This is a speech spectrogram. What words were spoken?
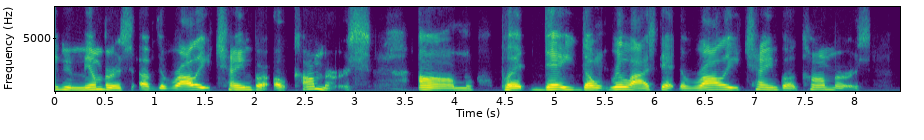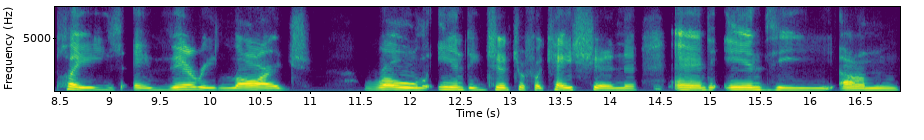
even members of the Raleigh Chamber of Commerce, um, but they don't realize that the Raleigh Chamber of Commerce plays a very large role in the gentrification and in the um,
